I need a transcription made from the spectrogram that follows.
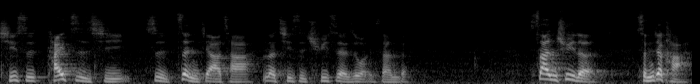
其实台子期是正价差，那其实趋势还是往上的。上去的，什么叫卡？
